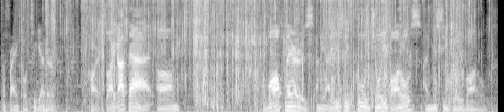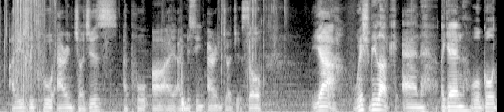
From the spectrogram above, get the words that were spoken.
the Franco together card. So I got that. Um, of all players, I mean, I usually pull Joey Bottles. I'm missing Joey Bottle. I usually pull Aaron Judges. I pull, uh, I, I'm missing Aaron Judges. So, yeah, wish me luck. And again, we'll go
